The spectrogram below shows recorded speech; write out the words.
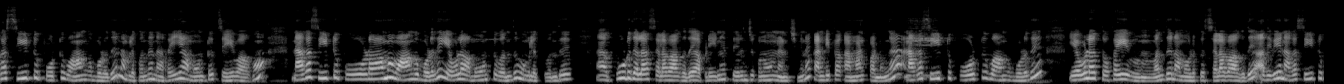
நகை சீட்டு போட்டு வாங்கும் பொழுது நம்மளுக்கு வந்து நிறைய அமௌண்ட்டு சேவ் ஆகும். நகை சீட்டு போடாமல் வாங்கும் பொழுது எவ்வளோ அமௌண்ட் வந்து உங்களுக்கு வந்து கூடுதலாக செலவாகுது அப்படின்னு தெரிஞ்சுக்கணும்னு நினச்சிங்கன்னா கண்டிப்பாக கமெண்ட் பண்ணுங்கள் நகை சீட்டு போட்டு வாங்கும் பொழுது எவ்வளோ தொகை வந்து நம்மளுக்கு செலவாகுது. அதுவே நகை சீட்டு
